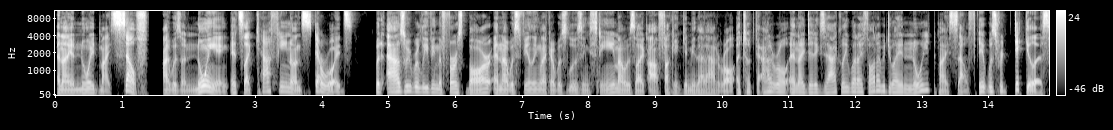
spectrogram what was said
and I annoyed myself. I was annoying. It's like caffeine on steroids. But as we were leaving the first bar and I was feeling like I was losing steam, I was like, ah, oh, fucking give me that Adderall. I took the Adderall and I did exactly what I thought I would do. I annoyed myself. It was ridiculous.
